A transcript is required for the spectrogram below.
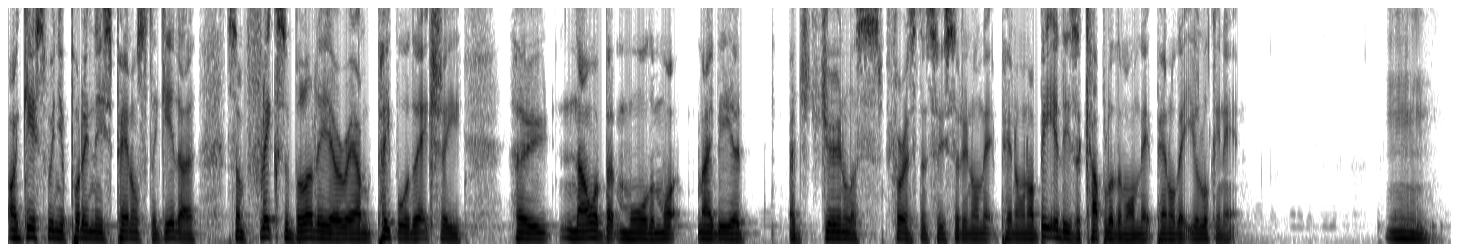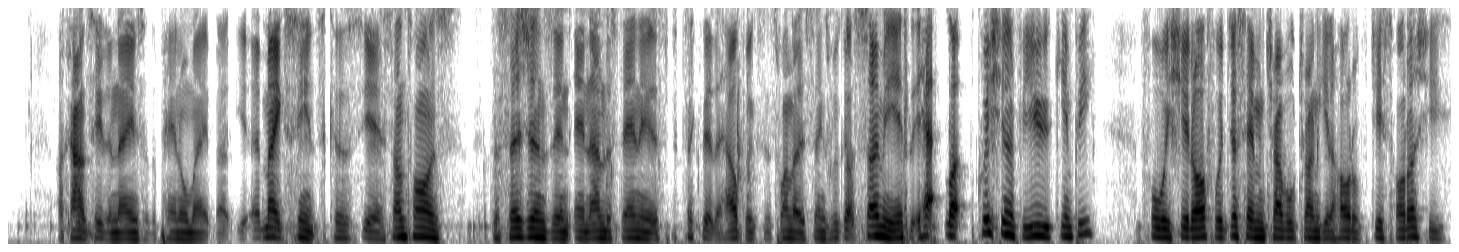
I guess, when you're putting these panels together, some flexibility around people that actually who know a bit more than what maybe a, a journalist, for instance, who's sitting on that panel. And I bet you there's a couple of them on that panel that you're looking at. Mm. I can't see the names of the panel, mate, but it makes sense because yeah, sometimes decisions and, and understanding is particularly at the helpers. It's one of those things. We've got so many athletes. Like question for you, Kempy, before we shed off, we're just having trouble trying to get a hold of Jess Hodder. She's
